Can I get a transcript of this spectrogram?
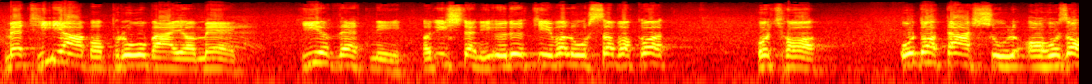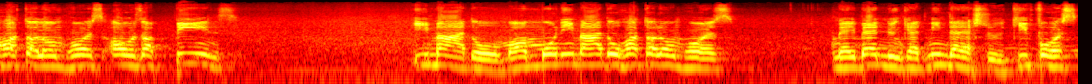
mert hiába próbálja meg hirdetni az isteni örökkévaló szavakat, hogyha oda társul ahhoz a hatalomhoz, ahhoz a pénz imádó, mammon imádó hatalomhoz, mely bennünket mindenestül kifosz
